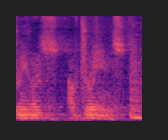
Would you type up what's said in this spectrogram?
dreamers of dreams.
